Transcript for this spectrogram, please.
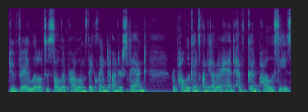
do very little to solve the problems they claim to understand. Republicans, on the other hand, have good policies,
